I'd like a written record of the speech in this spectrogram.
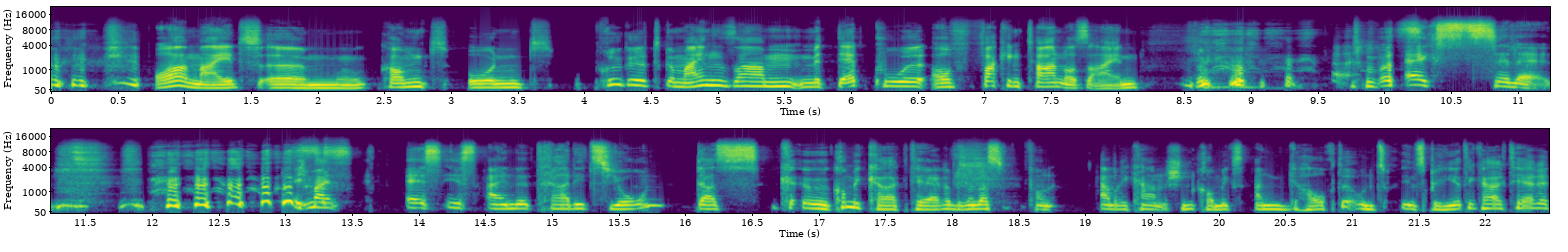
All Might ähm, kommt und prügelt gemeinsam mit Deadpool auf fucking Thanos ein. Exzellent. ich meine, Es ist eine Tradition, dass äh, Comic-Charaktere, besonders von amerikanischen Comics angehauchte und inspirierte Charaktere,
